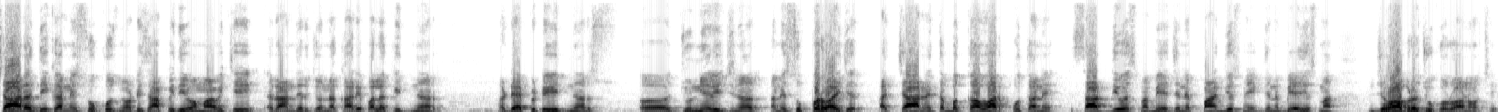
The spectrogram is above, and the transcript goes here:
ચાર અધિકારને શોકોઝ નોટિસ આપી દેવામાં આવી છે. રાંદેર ઝોનના કાર્યપાલક ઇજનર ડેપ્યુટી ઇજનર જુનિયર ઇજનર અને સુપરવાઇઝર. આ ચારને તબક્કાવાર પોતાને સાત દિવસમાં, બે જણને પાંચ દિવસમાં, એક જણે બે દિવસમાં જવાબ રજૂ કરવાનો છે.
